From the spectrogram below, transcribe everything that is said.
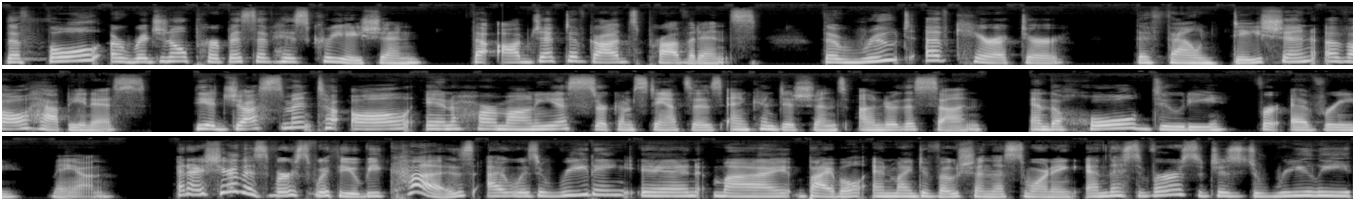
the full original purpose of his creation, the object of God's providence, the root of character, the foundation of all happiness, the adjustment to all inharmonious circumstances and conditions under the sun, and the whole duty for every man. And I share this verse with you because I was reading in my Bible and my devotion this morning, and this verse just really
